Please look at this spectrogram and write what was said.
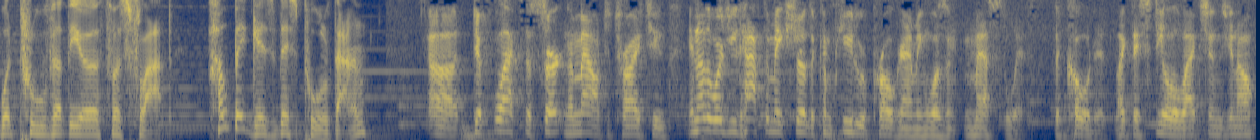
would prove that the Earth was flat. How big is this pool, Dan? uh, deflects a certain amount to try to. In other words, you'd have to make sure the computer programming wasn't messed with, the coded, like they steal elections, you know.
